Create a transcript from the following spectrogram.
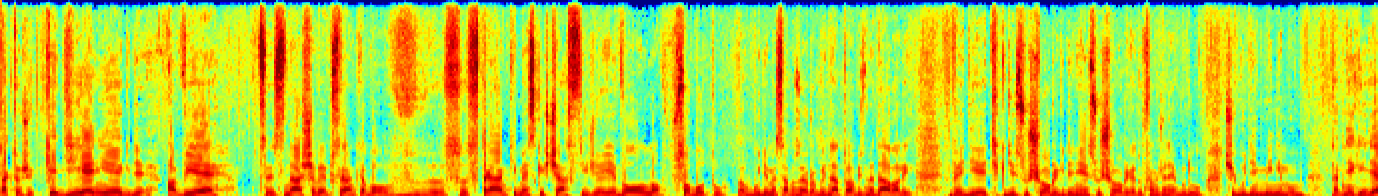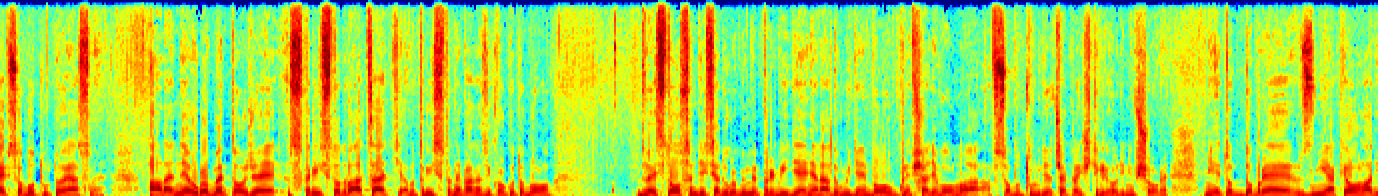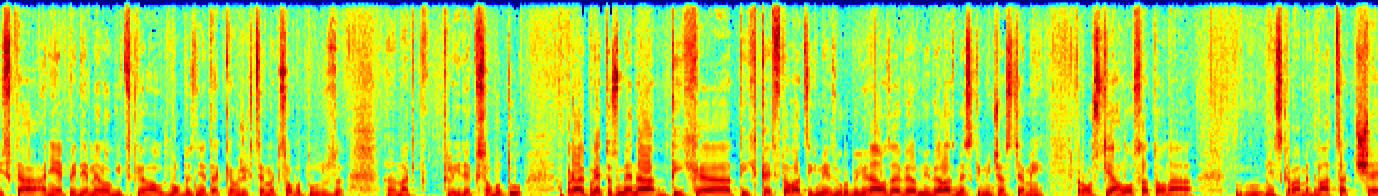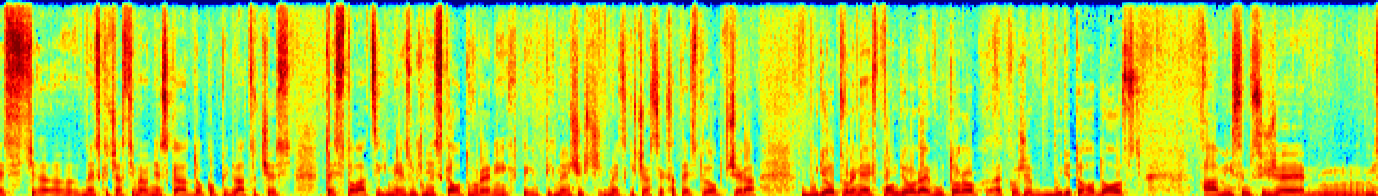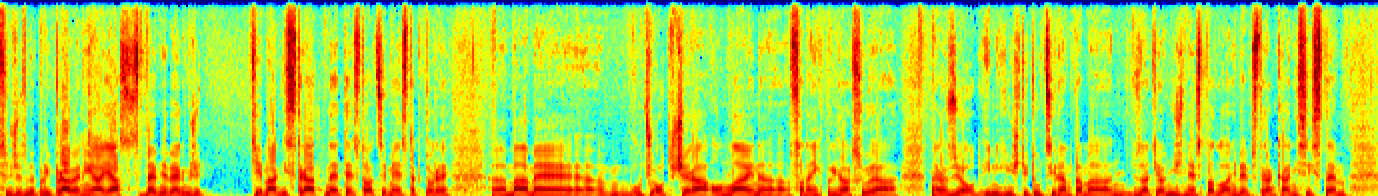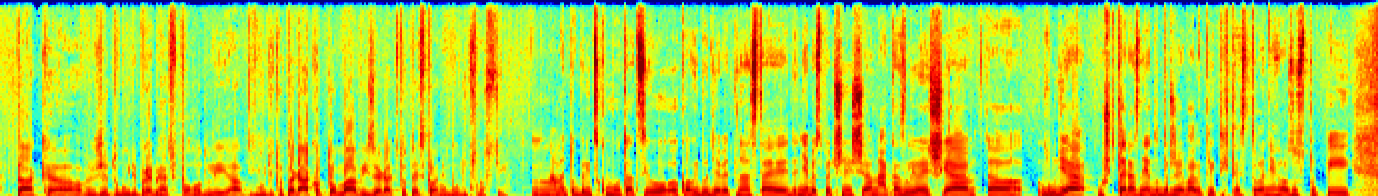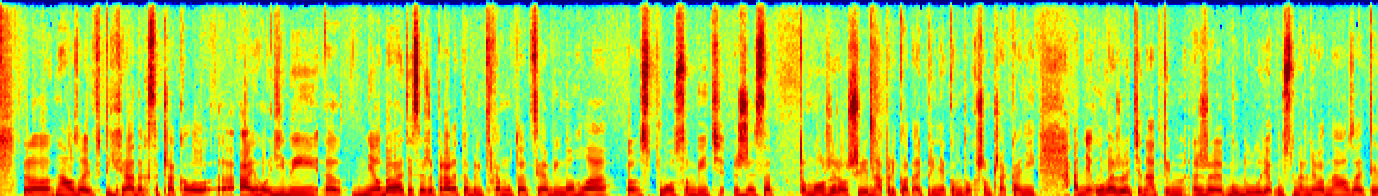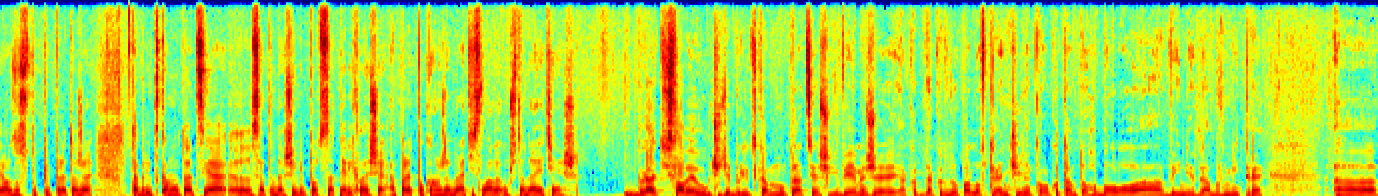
Takto, že keď je niekde a vie cez naše web stránky alebo stránky mestských častí, že je voľno v sobotu. Budeme samozrejme robiť na to, aby sme dávali vedieť, kde sú šory, kde nie sú šory. Ja dúfam, že nebudú, že bude minimum. Tak nech ide aj v sobotu, to je jasné. Ale neurobme to, že z 320 alebo 300, nepamätám si, koľko to bolo, 280 urobíme prvý deň a na druhý deň bolo úplne všade voľno a v sobotu ľudia čakali 4 hodiny v šore. Nie je to dobré z nejakého hľadiska, ani epidemiologického a už vôbec nie takého, že chceme sobotu z, mať klídek v sobotu. A práve preto sme na tých, eh, tých testovacích miest urobili naozaj veľmi veľa s mestskými časťami. Roztiahlo sa to na, dneska máme 26, eh, mestské časti majú dneska dokopy 26 testovacích miest, už dneska otvorených, tých, tých menších mestských častiach sa testuje od včera. Bude otvorené aj v pondelok, aj v útorok. Akože bude toho dosť a myslím si, že, mm, myslím, že sme pripravení. A ja pevne verím, že tie magistrátne testovacie miesta, ktoré e, máme e, už od včera online, e, sa na nich prihlasuje a na rozdiel od iných inštitúcií nám tam zatiaľ nič nespadlo, ani web stránka, ani systém, tak že to bude prebiehať v pohodlí a bude to tak, ako to má vyzerať to testovanie v budúcnosti. Máme tu britskú mutáciu COVID-19, tá je nebezpečnejšia, nákazlivejšia. Ľudia už teraz nedodržiavali pri tých testovaniach rozostupy. Naozaj v tých rádach sa čakalo aj hodiny. Neobávate sa, že práve tá britská mutácia by mohla e, spôsobiť, že sa to môže rozšíriť napríklad aj pri nejakom dlhšom čakaní a neuvažujete nad tým, že budú ľudia usmerňovať naozaj tie rozostupy, pretože tá britská mutácia e, sa teda šíri podstatne rýchlejšie a predpokladám, že v Bratislave už teda je tiež. V Bratislave je určite britská mutácia, však vieme, že ako, ako to dopadlo v Trenčine, koľko tam toho bolo a v, alebo v Nitre. Uh,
